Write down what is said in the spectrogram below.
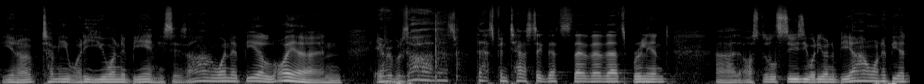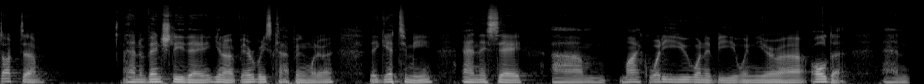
you know, tell me, what do you want to be? And he says, oh, I want to be a lawyer. And everybody's, oh, that's that's fantastic. That's that, that that's brilliant. Uh, asked little Susie, what do you want to be? Oh, I want to be a doctor. And eventually they, you know, everybody's clapping and whatever. They get to me and they say, um, Mike, what do you want to be when you're uh, older? And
